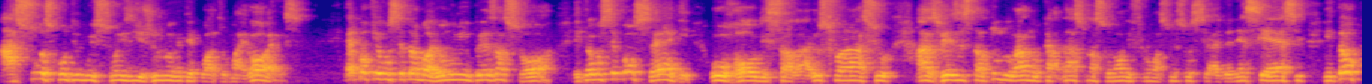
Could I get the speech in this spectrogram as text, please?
as suas contribuições de julho 94 maiores, é porque você trabalhou numa empresa só. Então você consegue o rol de salários fácil, às vezes está tudo lá no Cadastro Nacional de Informações Sociais do INSS. Então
